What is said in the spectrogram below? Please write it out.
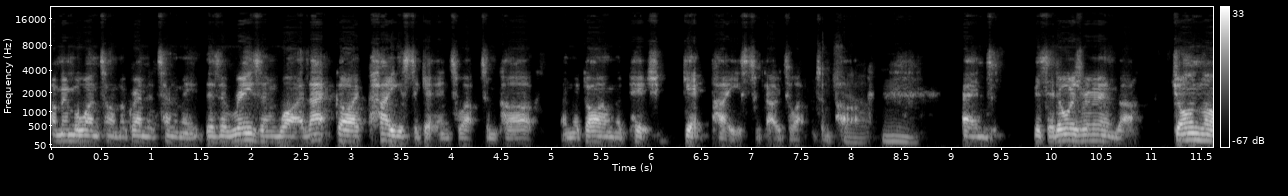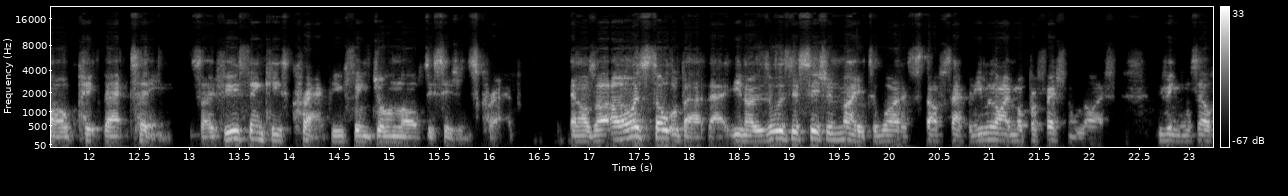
I remember one time my granddad telling me there's a reason why that guy pays to get into Upton Park and the guy on the pitch get pays to go to Upton Park. Mm. And he said, always remember, John Lyall picked that team. So if you think he's crap, you think John Lyall's decision's crap. And I was like, I always thought about that. You know, there's always a decision made to why stuff's happening, even like in my professional life. You think to myself,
